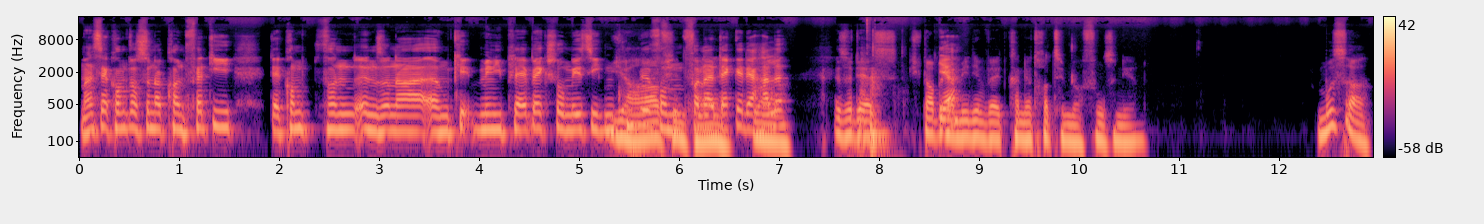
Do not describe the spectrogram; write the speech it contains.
Meinst du, der kommt aus so einer Konfetti, der kommt von in so einer ähm, Mini-Playback-Show-mäßigen Ja, Kugel auf vom, von der. Decke der Ja. Halle? Also der ist, ich glaube, Ja? in der Medienwelt kann der trotzdem noch funktionieren. Muss er.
